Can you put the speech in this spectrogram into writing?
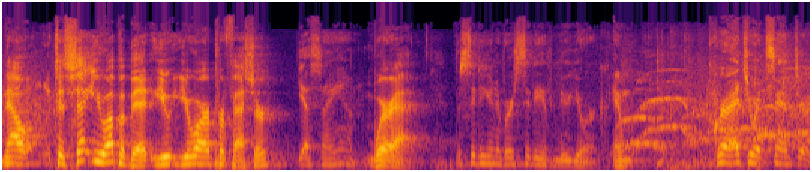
Now, to set you up a bit, you, you are a professor. Yes, I am. Where at? The City University of New York. And, Graduate Center.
